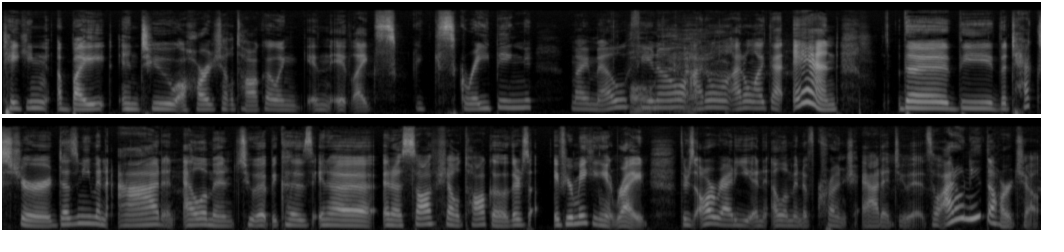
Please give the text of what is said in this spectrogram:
taking a bite into a hard shell taco and, and it like sc- scraping my mouth, Oh, you know? yeah. I don't I don't like that. And the the the texture doesn't even add an element to it because in a in a soft shell taco there's if you're making it right there's already an element of crunch added to it so i don't need the hard shell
